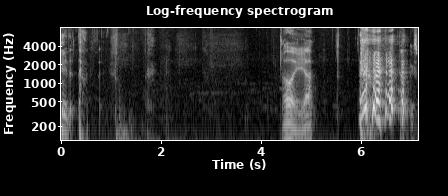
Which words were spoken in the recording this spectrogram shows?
väideta. Oi jah, üks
